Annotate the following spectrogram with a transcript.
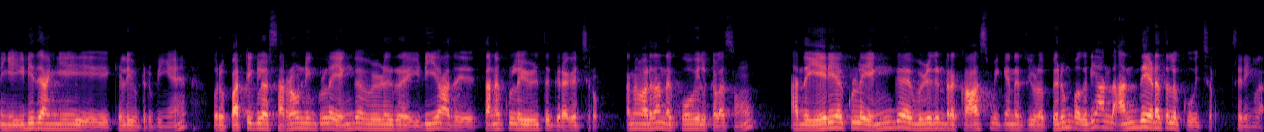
நீங்கள் இடி தாங்கி கேள்விவிட்டிருப்பீங்க ஒரு பர்டிகுலர் சரௌண்டிங்குள்ளே எங்கே விழுகிற இடியோ அது தனக்குள்ளே இழுத்து கிரகிச்சிரும். அந்த மாதிரி தான் அந்த கோவில் கலசம். அந்த ஏரியாக்குள்ளே எங்கே விழுகின்ற காஸ்மிக் எனர்ஜியோட பெரும்பகுதியும் அந்த அந்த இடத்துல குவிச்சிரும். சரிங்களா?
